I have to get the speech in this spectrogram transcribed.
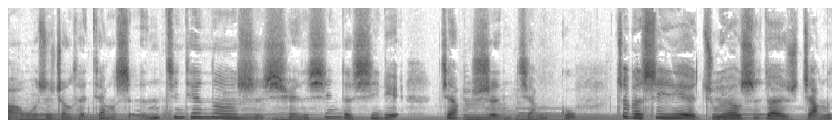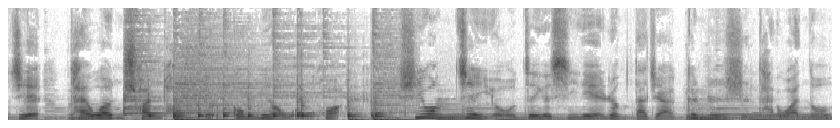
好，我是降神降神。今天呢是全新的系列降神讲古。这个系列主要是在讲解台湾传统的宫庙文化，希望借由这个系列让大家更认识台湾哦。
